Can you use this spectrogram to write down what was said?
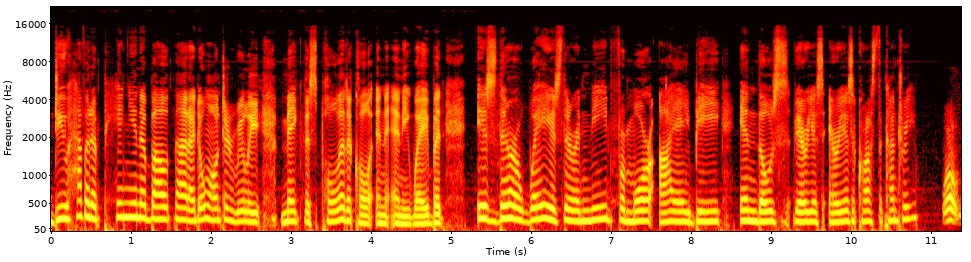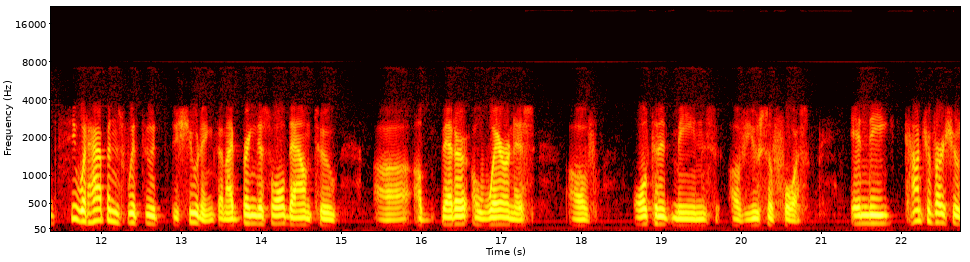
do you have an opinion about that? I don't want to really make this political in any way, but is there a way, is there a need for more IAB in those various areas across the country? Well, see what happens with the, the shootings, and I bring this all down to uh, a better awareness of alternate means of use of force. In the controversial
